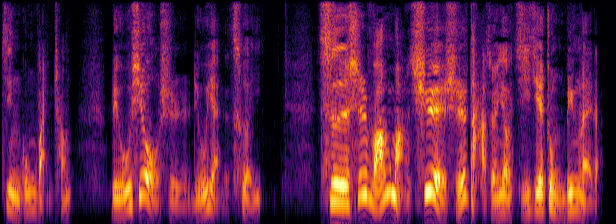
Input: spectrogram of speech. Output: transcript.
进攻宛城。刘秀是刘演的侧翼，此时王莽确实打算要集结重兵来着，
